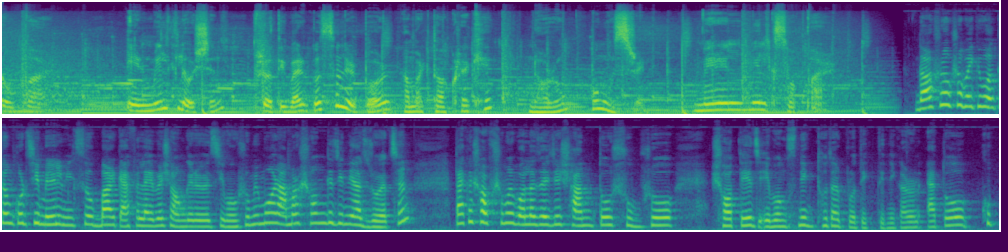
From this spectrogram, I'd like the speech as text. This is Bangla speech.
সোপ বার এর মিল্ক লোশন প্রতিবার গোসলের পর আমার ত্বক রাখে নরম ও মসৃণ। মেরিল মিল্ক সোপ বার দর্শক, সবাইকে ওয়েলকাম করছি Meril milk of bar cafe লাইভের সঙ্গে রয়েছি মৌসুমি মোর আমার সঙ্গে যিনি আজ রয়েছেন, তাকে সবসময় বলা যায় যে শান্ত, শুভ্র, সতেজ এবং স্নিগ্ধতার প্রতীক তিনি। কারণ এত খুব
